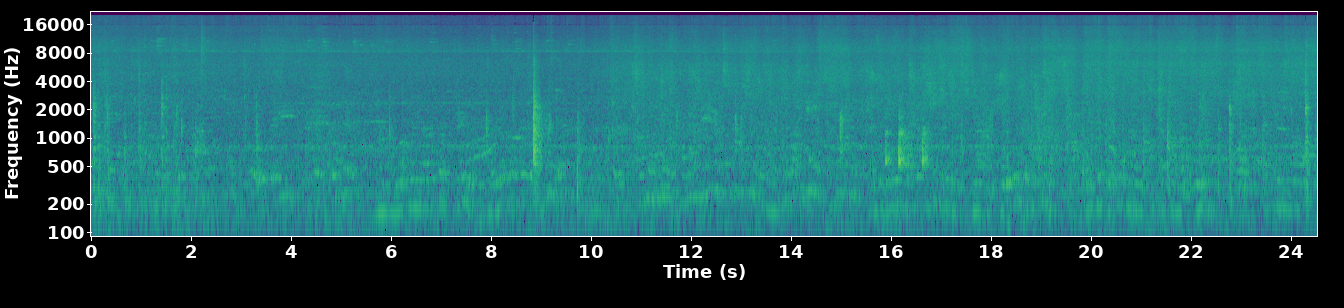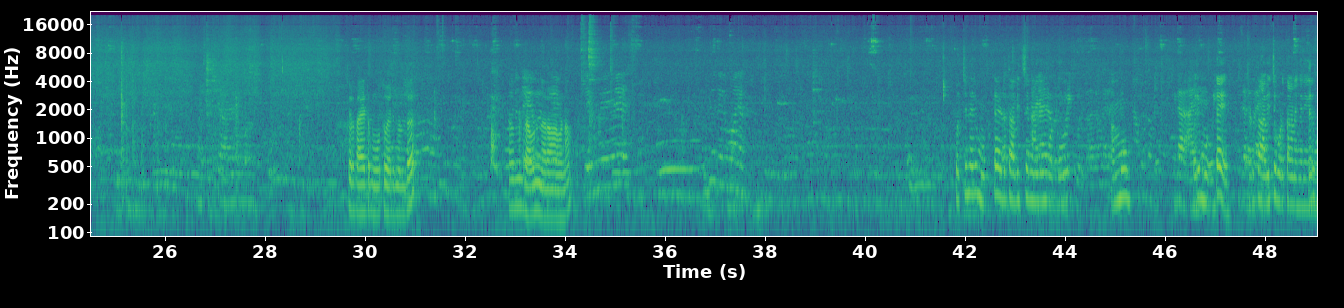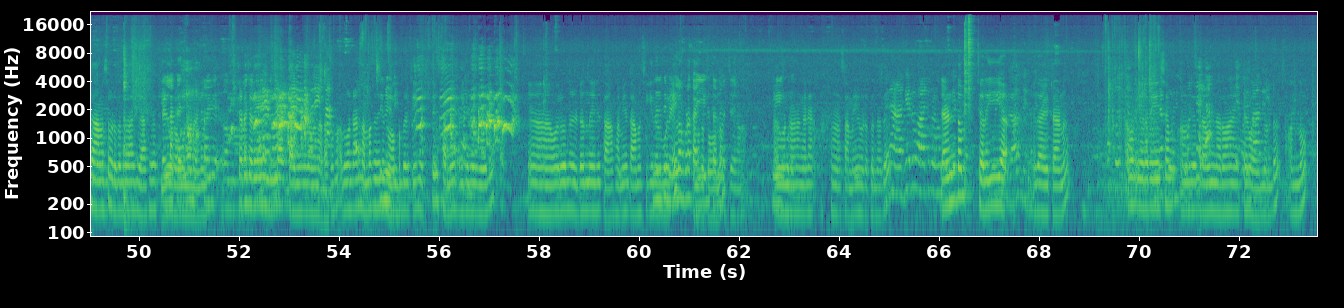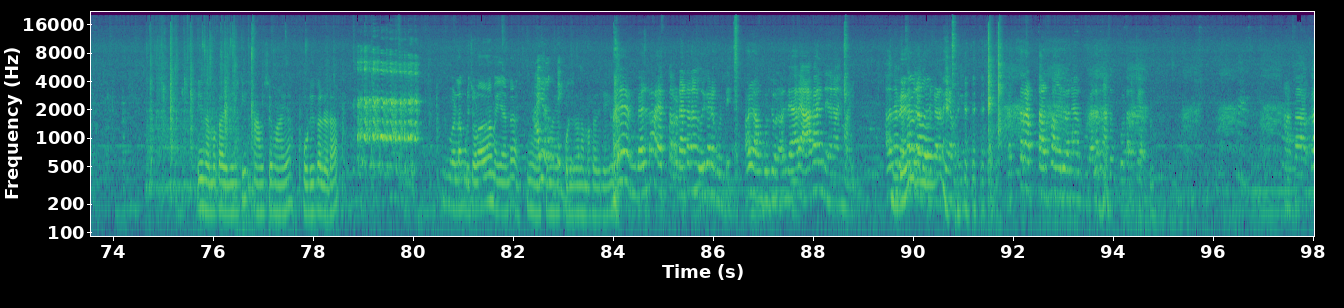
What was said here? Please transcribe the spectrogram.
ചെറുതായിട്ട് മൂത്ത് വരുന്നുണ്ട്. അതൊന്ന് ബ്രൗൺ നിറമാവണം. കൊച്ചിനൊരു മുട്ട എടുത്ത് അവിച്ചെങ്ങനെയും അമ്മു ഒരു മുട്ട എടുത്ത് അവിച്ച് കൊടുത്താണ് ഇത്തിരി താമസം എടുക്കുന്നത് ആ ഗ്യാസിലൊക്കെ ചേട്ടാ ചെറിയ എല്ലാ കാര്യങ്ങളും നടക്കും. അതുകൊണ്ടാണ് നമുക്കിതിന് നോക്കുമ്പോഴത്തേക്കും ഒത്തിരി സമയം പിടിക്കുന്നത് പോലെ ഓരോന്ന് ഇടുന്നതിന് താ സമയം താമസിക്കുന്നത് പോലെ നമുക്ക് തോന്നും അതുകൊണ്ടാണ് അങ്ങനെ സമയം എടുക്കുന്നത്. രണ്ടും ചെറിയ ഇതായിട്ടാണ്. അപ്പം ഏകദേശം ഒരു ബ്രൗൺ നിറമായിട്ട് വരുന്നുണ്ട്. വന്നു. ഇനി നമുക്കതിലേക്ക് ആവശ്യമായ പൊടികളിടാം. വെള്ളം കുടിച്ചോളാൻ വയ്യാണ്ട ഇനി ആവശ്യമായ പൊടികൾ നമുക്കതിലേക്ക് വെള്ളം എത്ര രണ്ടെണ്ണം ഒരു കരം കൊടുത്തേ? അവൾ അവൻ കുടിച്ചോളൂ അത് വേറെ ആഹാരം തിന്നാനും മടി. അതെന്നാ വെള്ളത്തിനകത്ത് കിടത്തിയാൽ മതി. എത്ര തണുപ്പാണെങ്കിലും അവനെ വെള്ളത്തിനകത്ത് കൊണ്ടിറക്കിയാൽ ആ കാക്ക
